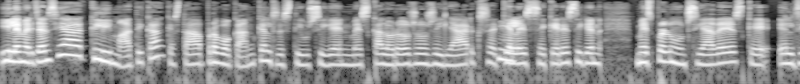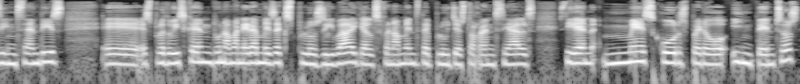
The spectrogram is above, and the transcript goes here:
I l'emergència climàtica que està provocant que els estius siguin més calorosos i llargs, mm. que les sequeres siguin més pronunciades, que els incendis eh, es produïsquen d'una manera més explosiva i els fenòmens de pluges torrencials siguin més curts però intensos.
